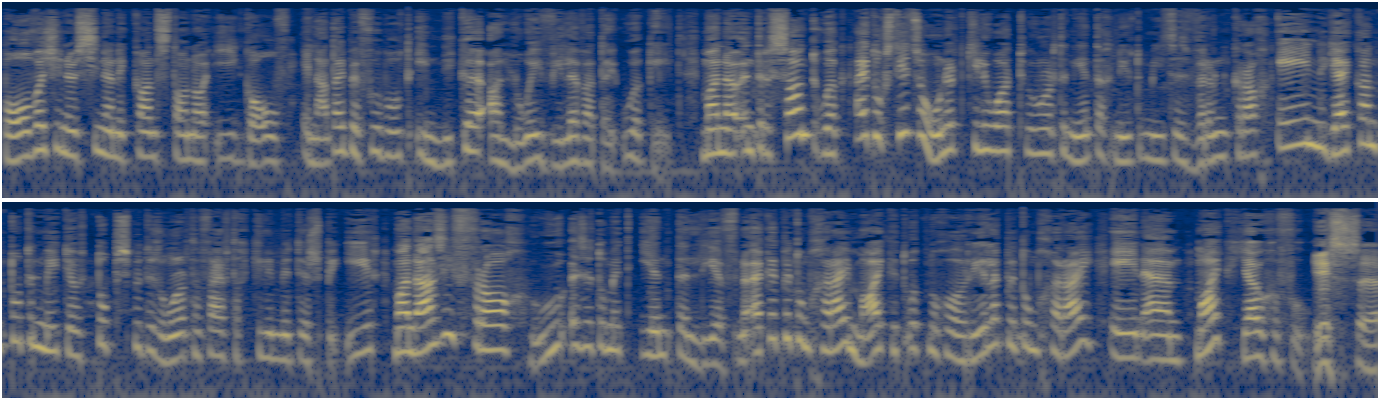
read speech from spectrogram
Behalwe as jy nou sien aan die kant staan daar e-Golf en dan het hy byvoorbeeld unieke alloy wiele wat hy ook het. Maar nou interessant ook, hy het nog steeds 'n 100 kW 290 Nm se wrinkrag en jy kan tot tot en met jou topspoed is 150 km/h. Maar dan is die vraag, hoe is dit om met een te leef? Nou ek het met hom gery, Mike het ook nogal redelik met hom gery en ehm um, Mike, jou gevoel. Yes, uh,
